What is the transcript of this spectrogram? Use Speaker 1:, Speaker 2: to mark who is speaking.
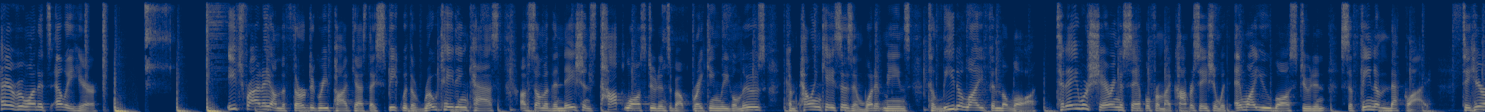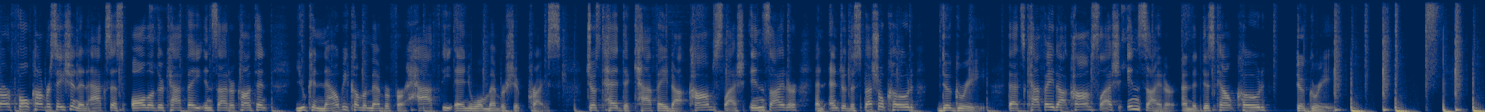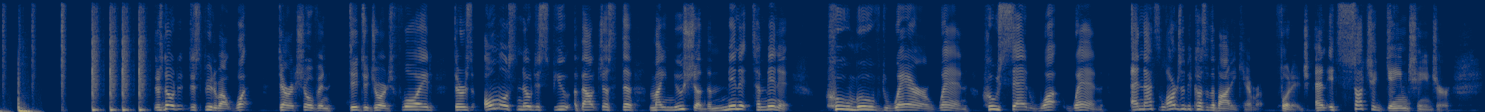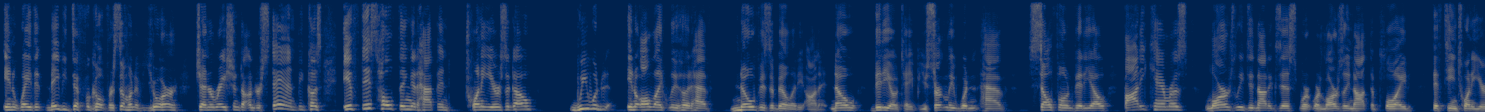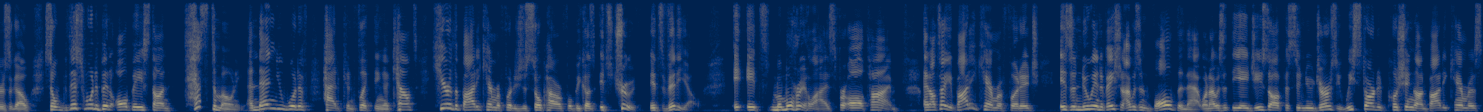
Speaker 1: Hey everyone, it's Elie here. Each Friday on the Third Degree podcast, I speak with a rotating cast of some of the nation's top law students about breaking legal news, compelling cases, and what it means to lead a life in the law. Today, we're sharing a sample from my conversation with NYU law student Safeena Mecklai. To hear our full conversation and access all other Cafe Insider content, you can now become a member for half the annual membership price. Just head to cafe.com slash insider and enter the special code DEGREE. That's cafe.com slash insider and the discount code DEGREE. There's no d- dispute about what Derek Chauvin did to George Floyd. There's almost no dispute about just the minutia, the minute to minute who moved where, when, who said what, when. And that's largely because of the body camera footage. And it's such a game changer in a way that may be difficult for someone of your generation to understand. Because if this whole thing had happened 20 years ago, we would, in all likelihood, have no visibility on it, no videotape. You certainly wouldn't have cell phone video. Body cameras largely did not exist, were, were largely not deployed 15, 20 years ago. So this would have been all based on testimony. And then you would have had conflicting accounts. Here, the body camera footage is so powerful because it's truth, it's video, it's memorialized for all time. And I'll tell you, body camera footage is a new innovation. I was involved in that when I was at the AG's office in New Jersey. We started pushing on body cameras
